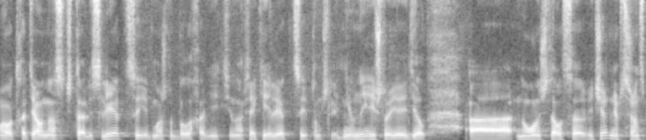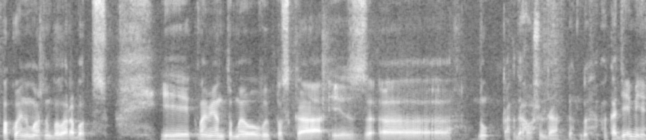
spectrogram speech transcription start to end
вот, хотя у нас читались лекции, можно было ходить и на всякие лекции, в том числе дневные, что я и делал. А, но он считался вечерним, совершенно спокойно можно было работать. И к моменту моего выпуска из, э, ну, тогда уже, да, академии,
